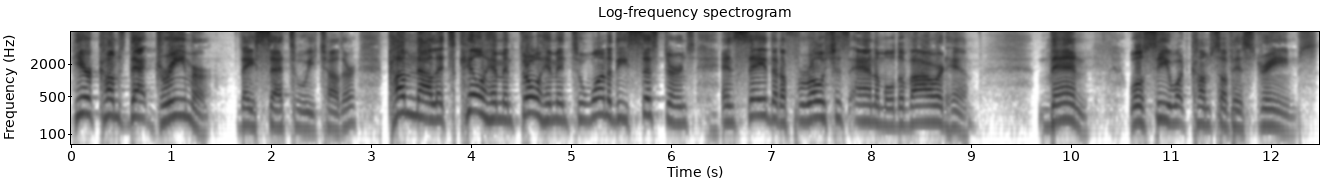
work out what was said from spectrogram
Here comes that dreamer, they said to each other. Come now, let's kill him and throw him into one of these cisterns and say that a ferocious animal devoured him. Then we'll see what comes of his dreams.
